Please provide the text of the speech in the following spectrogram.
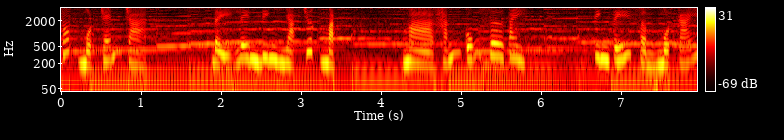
rót một chén trà. Đẩy lên Đinh Nhạc trước mặt. Mà hắn cũng dơ tay. Tinh tế phẩm một cái.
